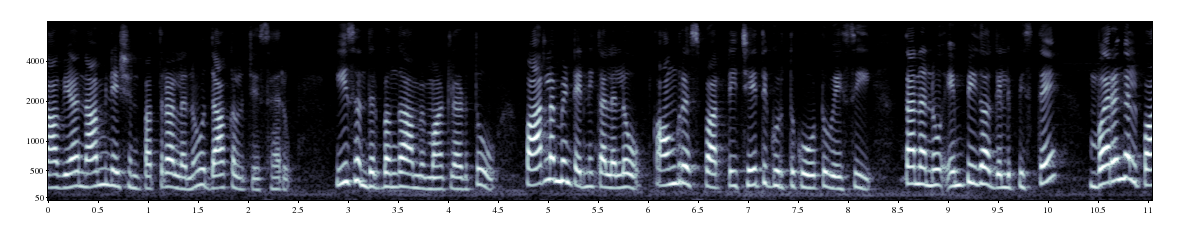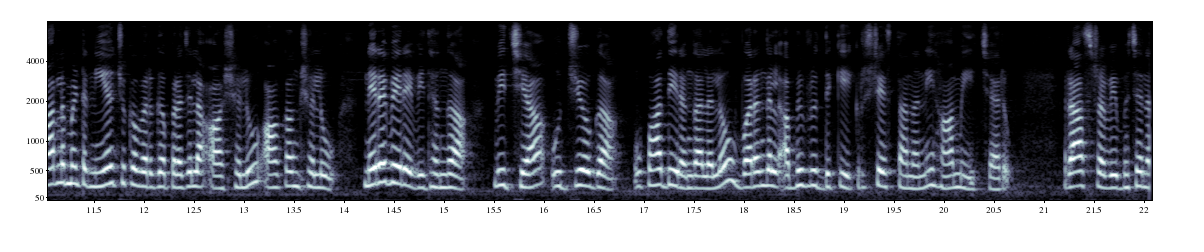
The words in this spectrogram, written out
కావ్య నామినేషన్ పత్రాలను దాఖలు చేశారు. ఈ సందర్భంగా ఆమె మాట్లాడుతూ పార్లమెంట్ ఎన్నికలలో కాంగ్రెస్ పార్టీ చేతి గుర్తుకు ఓటు వేసి తనను ఎంపీగా గెలిపిస్తే వరంగల్ పార్లమెంట్ నియోజకవర్గ ప్రజల ఆశలు ఆకాంక్షలు నెరవేరే విధంగా విద్య ఉద్యోగ ఉపాధి రంగాలలో వరంగల్ అభివృద్ధికి కృషి చేస్తానని హామీ ఇచ్చారు. రాష్ట్ర విభజన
